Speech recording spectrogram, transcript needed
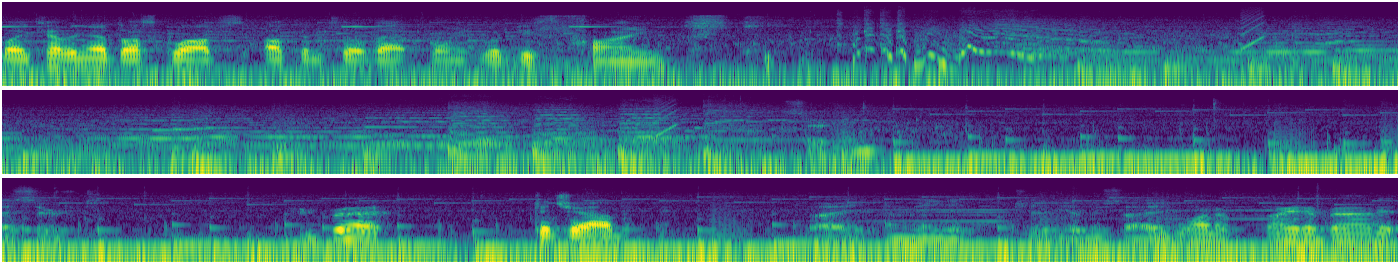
Like having a Dusclops up until that point would be fine. Congrats. Good job. I, I made it to the other side. Want to fight about it?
